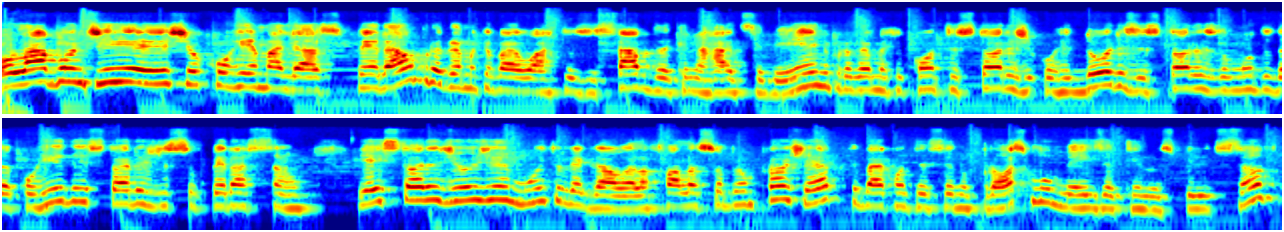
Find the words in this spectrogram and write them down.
Olá, bom dia. Este é o Correr Malhar Superar, um programa que vai ao ar todos os sábados aqui na Rádio CBN, um programa que conta histórias de corredores, histórias do mundo da corrida e histórias de superação. E a história de hoje é muito legal. Ela fala sobre um projeto que vai acontecer no próximo mês aqui no Espírito Santo,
